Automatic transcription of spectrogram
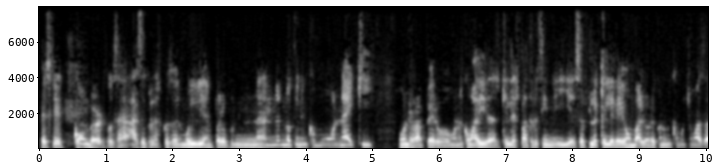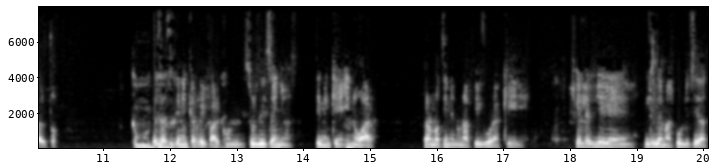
Es que Converse, o sea, hace las cosas muy bien, pero pues no, no tienen como Nike, un rapero, una como Adidas que les patrocine y eso es lo que le dé un valor económico mucho más alto. Como que O sea, se tienen que rifar con sus diseños, tienen que innovar, pero no tienen una figura que, que les llegue, les dé más publicidad.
